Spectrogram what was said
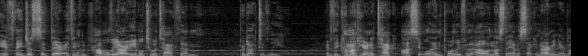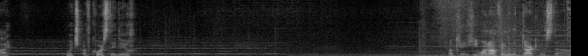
If they just sit there, I think we probably are able to attack them productively. If they come out here and attack us, it will end poorly for the... Oh, unless they have a second army nearby. Which, of course they do. Okay, he went off into the darkness, though.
